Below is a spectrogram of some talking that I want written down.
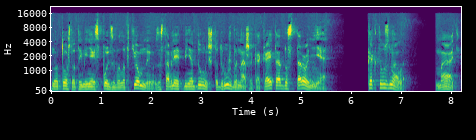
Но то, что ты меня использовала в темную, заставляет меня думать, что дружба наша какая-то односторонняя». «Как ты узнала?» «Мать,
